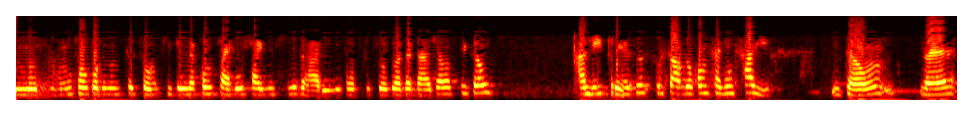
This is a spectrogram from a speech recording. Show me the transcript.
não, não são todas as pessoas que ainda conseguem sair desses lugares. Então, as pessoas, na verdade, elas ficam ali presas porque elas não conseguem sair. Então, né,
